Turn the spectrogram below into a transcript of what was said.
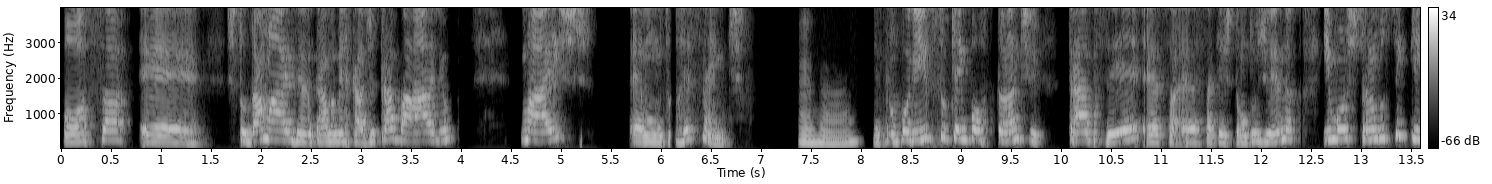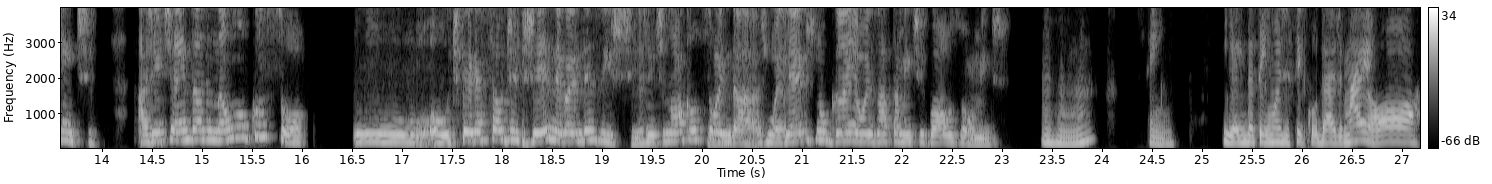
possa é, estudar mais, entrar no mercado de trabalho, mas é muito recente. Uhum. Então, por isso que é importante trazer essa, essa questão do gênero e mostrando o seguinte: a gente ainda não alcançou o, o diferencial de gênero ainda existe. A gente não alcançou ainda. As mulheres não ganham exatamente igual aos homens. Uhum, sim. E ainda tem uma dificuldade maior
